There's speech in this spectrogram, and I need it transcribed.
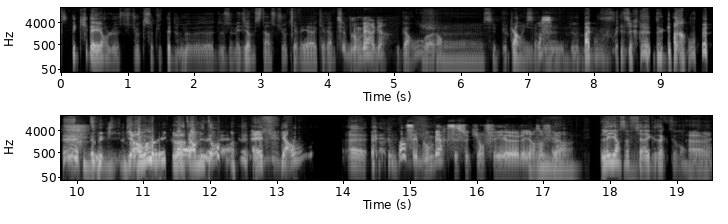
C'était qui d'ailleurs le studio qui s'occupait de, de The Medium? C'était un studio qui avait, euh, qui avait un petit C'est peu Bloomberg. De, de Garou, euh, non De plus Garou, non, de, Bagou, je voulais dire. De Garou. De Garou, l'intermittent. Eh, tu Garou Euh, Non, c'est Bloomberg, c'est ceux qui ont fait euh, Layers of Fear. Layers of Fear, exactement. Ah Ouais.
